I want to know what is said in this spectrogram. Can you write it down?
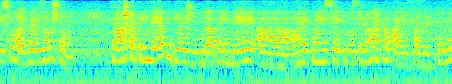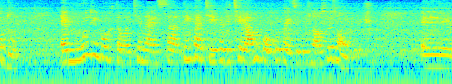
isso leva à exaustão. Então, eu acho que aprender a pedir ajuda, aprender a, a reconhecer que você não é capaz de fazer tudo, é muito importante nessa tentativa de tirar um pouco o peso dos nossos ombros. É,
